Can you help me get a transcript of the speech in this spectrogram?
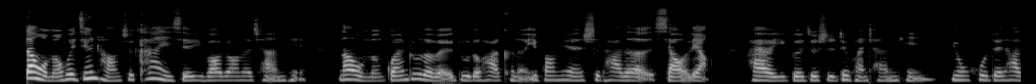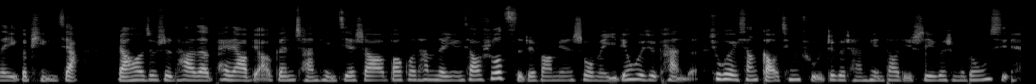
但我们会经常去看一些预包装的产品。那我们关注的维度的话，可能一方面是它的销量，还有一个就是这款产品用户对它的一个评价，然后就是它的配料表跟产品介绍，包括他们的营销说辞这方面是我们一定会去看的，就会想搞清楚这个产品到底是一个什么东西。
